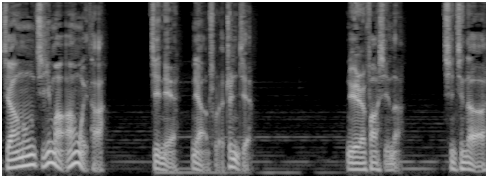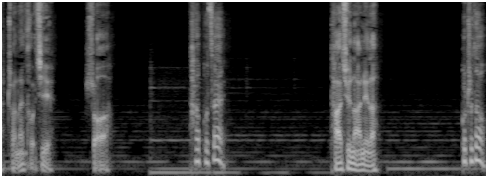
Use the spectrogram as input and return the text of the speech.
蒋龙急忙安慰她，今年亮出了证件。女人放心了，轻轻的喘了口气，说：“他不在，他去哪里了？不知道。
